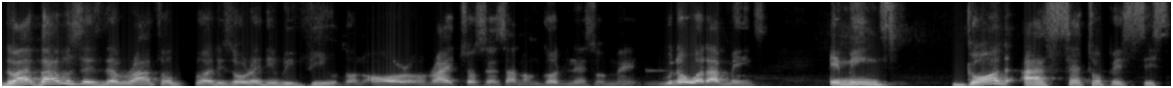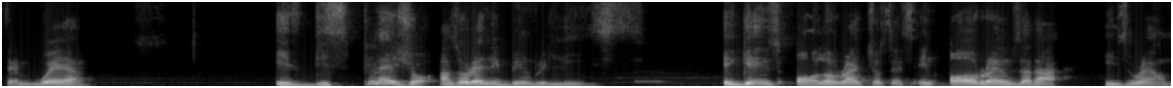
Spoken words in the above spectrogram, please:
the Bible says the wrath of God is already revealed on all unrighteousness and ungodliness of men. We know what that means. It means God has set up a system where his displeasure has already been released against all unrighteousness in all realms that are his realm.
